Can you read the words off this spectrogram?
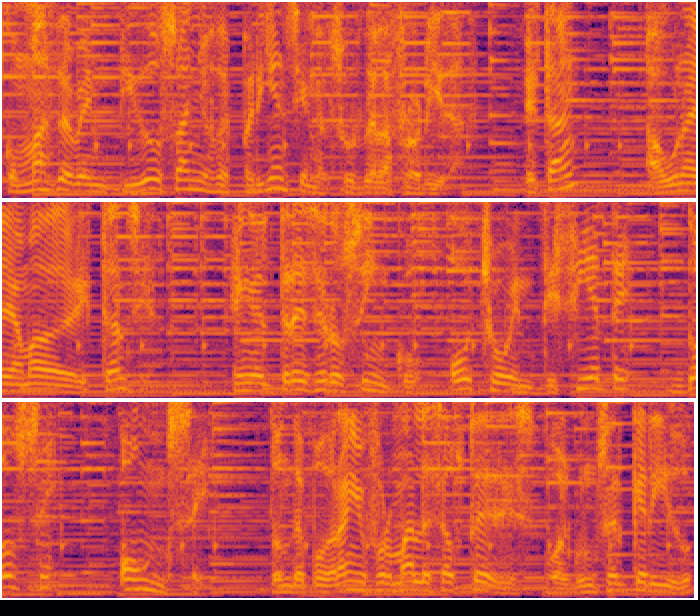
con más de 22 años de experiencia en el sur de la Florida. Están a una llamada de distancia en el 305-827-1211 donde podrán informarles a ustedes o algún ser querido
